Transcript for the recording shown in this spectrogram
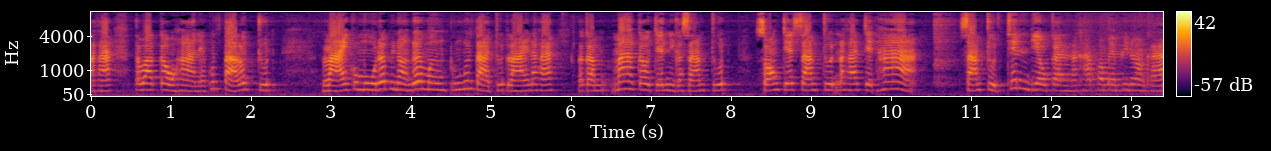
นะคะ แต่ว่าเก้าหาเนี่ยคุณตาเราจุดหลายกมูเด้อพี่น้องเด้อมึงพุ่นคุณตาจุดหลายนะคะ แล้วก็มากเก้าเจ็ดนี่ก็สามจุดสองเจ็ดสามจุดนะคะเจ็ดห้าสามจุดเช่นเดียวกันนะคะพ่อแม่พี่น้องคะ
